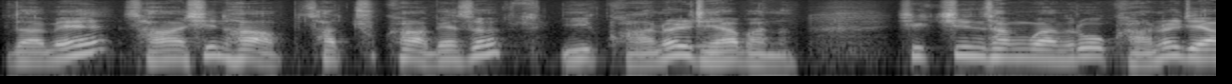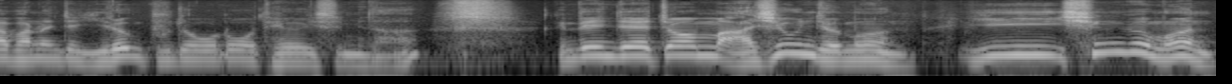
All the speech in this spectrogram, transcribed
그 다음에 사신합 사축합에서 이 관을 제압하는 식신상관으로 관을 제압하는 이제 이런 구조로 되어 있습니다. 근데 이제 좀 아쉬운 점은 이 신금은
